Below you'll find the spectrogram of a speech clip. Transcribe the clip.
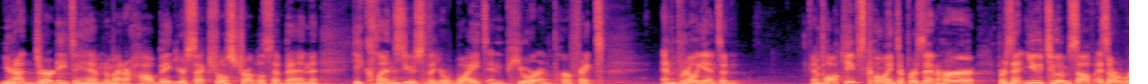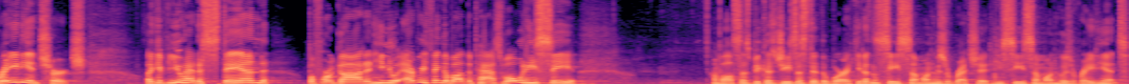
you're not dirty to him, no matter how big your sexual struggles have been. He cleansed you so that you're white and pure and perfect and brilliant. And, and Paul keeps going to present her, present you to himself as a radiant church. Like if you had to stand before God and he knew everything about the past, what would he see? And Paul says, because Jesus did the work, he doesn't see someone who's wretched, he sees someone who's radiant.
